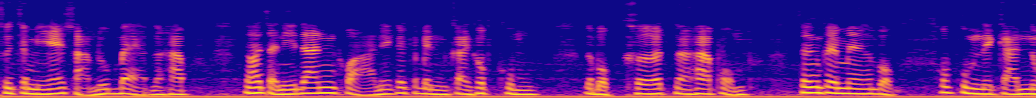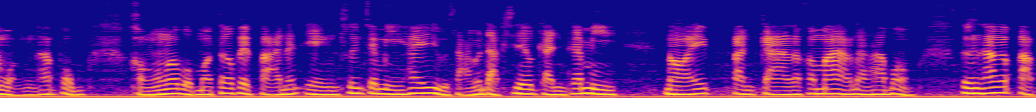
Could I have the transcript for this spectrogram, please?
ซึ่งจะมีให้ 3 รูปแบบนะครับ นอกจากนี้ด้านขวานี่ก็จะเป็นการควบคุมระบบเคิร์สนะครับผม ซึ่งเป็นระบบควบคุมในการหน่วงครับผมของระบบมอเตอร์ไฟฟ้านั่นเอง ซึ่งจะมีให้อยู่ 3 ระดับเช่นเดียวกันก็มีน้อยปานกลางแล้วก็มากนะครับผม ซึ่งถ้าก็ปรับ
